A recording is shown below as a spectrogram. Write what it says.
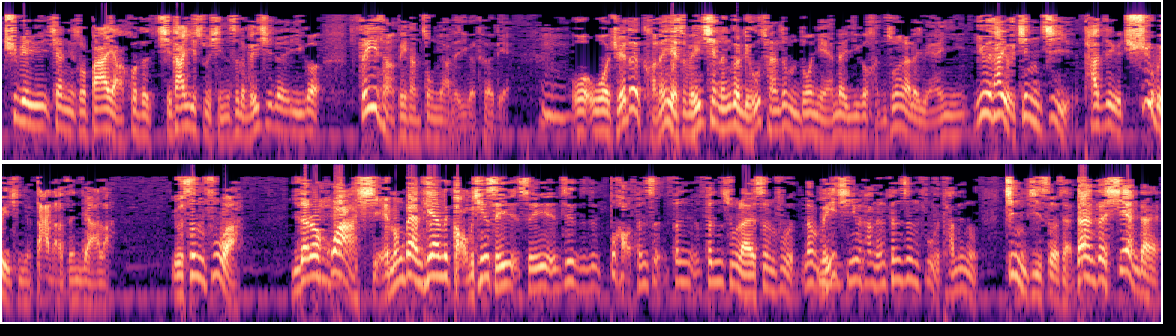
区别于像你说巴雅或者其他艺术形式的围棋的一个非常非常重要的一个特点。嗯，我我觉得可能也是围棋能够流传这么多年的一个很重要的原因，因为它有竞技，它这个趣味性就大大增加了，有胜负啊。你在那儿画写弄半天，都搞不清谁谁这这不好分胜分分出来胜负。那围棋因为它能分胜负，它那种竞技色彩，但是在现代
